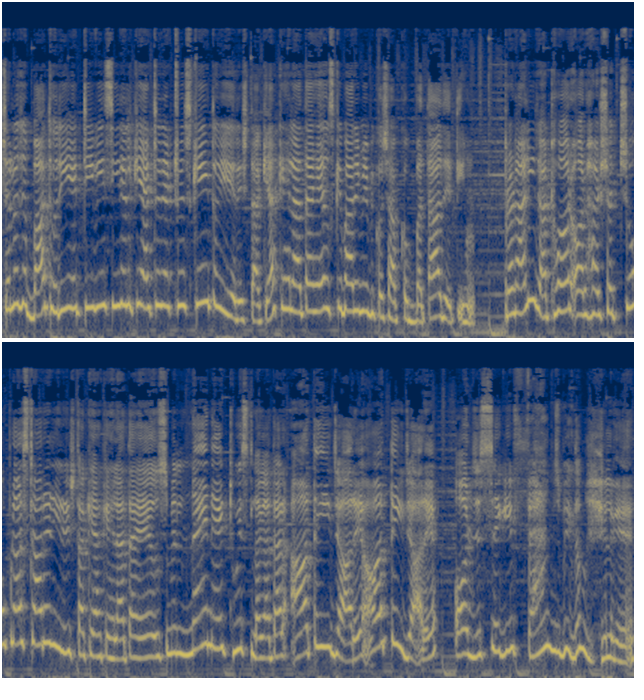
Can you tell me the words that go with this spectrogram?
चलो, जब बात हो रही है टीवी सीरियल के एक्टर एक्ट्रेस की तो ये रिश्ता क्या कहलाता है, उसके बारे में भी कुछ आपको बता देती हूँ। प्रणाली राठौर और हर्षद चोपड़ा स्टारर ये रिश्ता क्या कहलाता है, उसमें नए नए ट्विस्ट लगातार आते ही जा रहे आते ही जा रहे और जिससे कि फैंस भी एकदम हिल गए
